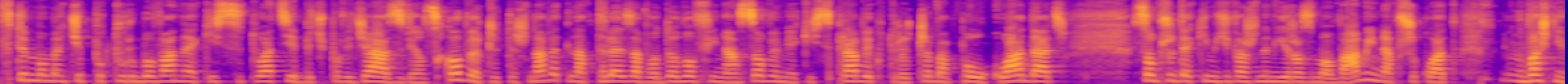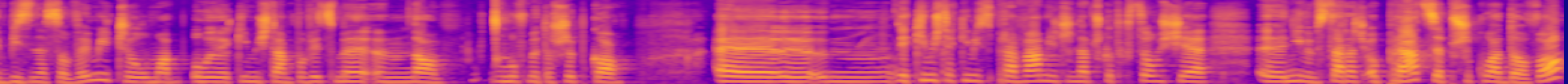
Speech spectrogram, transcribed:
w tym momencie poturbowane jakieś sytuacje, być powiedziała związkowe, czy też nawet na tle zawodowo-finansowym, jakieś sprawy, które trzeba poukładać, są przed jakimiś ważnymi rozmowami, na przykład właśnie biznesowymi, czy jakimiś tam powiedzmy, no mówmy to szybko, jakimiś takimi sprawami, że na przykład chcą się, e, nie wiem, starać o pracę przykładowo,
